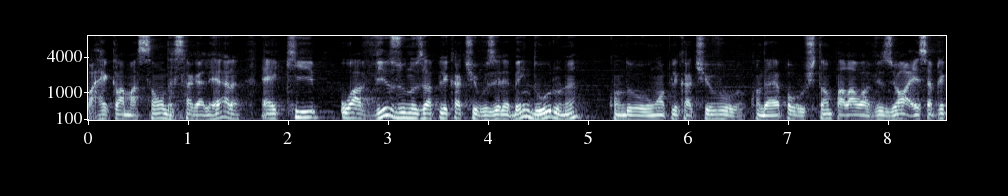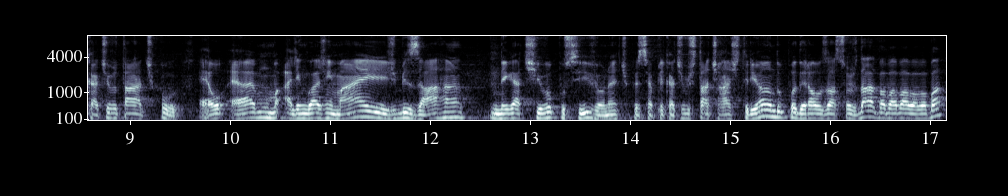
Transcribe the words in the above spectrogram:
a reclamação dessa galera, é que o aviso nos aplicativos ele é bem duro, né? quando um aplicativo, quando a Apple estampa lá o aviso, ó, oh, esse aplicativo tá, tipo, é, é a linguagem mais bizarra negativa possível, né? Tipo, esse aplicativo está te rastreando, poderá usar seus dados, blá, blá, blá.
